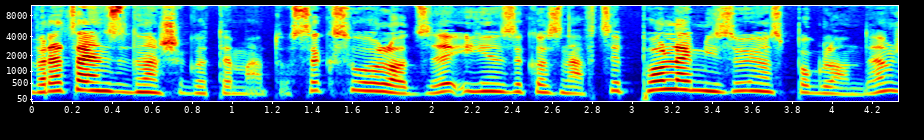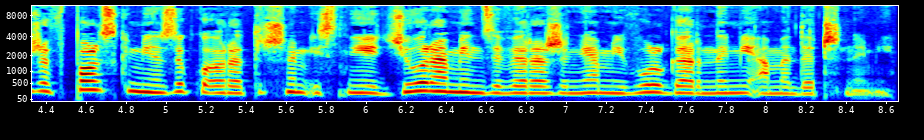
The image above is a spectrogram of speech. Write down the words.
Wracając do naszego tematu, seksuolodzy i językoznawcy polemizują z poglądem, że w polskim języku erotycznym istnieje dziura między wyrażeniami wulgarnymi a medycznymi.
